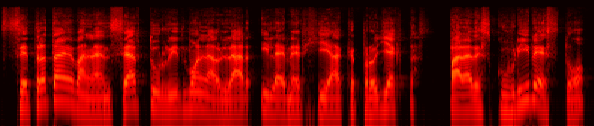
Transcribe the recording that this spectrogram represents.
Se trata de balancear tu ritmo al hablar y la energía que proyectas. Para descubrir esto,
